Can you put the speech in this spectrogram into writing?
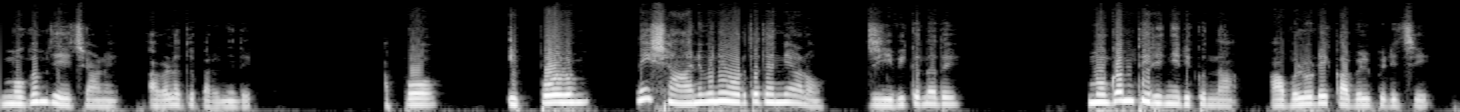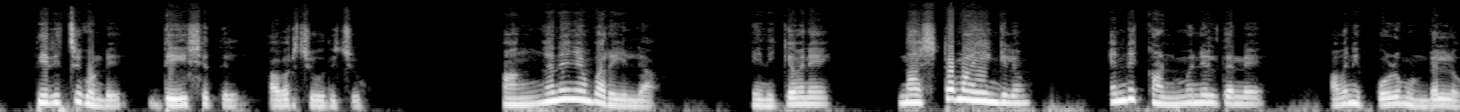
മുഖം തിരിച്ചാണ് അവളത് പറഞ്ഞത്. അപ്പോ ഇപ്പോഴും നീ ഷാനുവിനെ ഓർത്ത് തന്നെയാണോ ജീവിക്കുന്നത്? മുഖം തിരിഞ്ഞിരിക്കുന്ന അവളുടെ കവിൾ പിടിച്ച് തിരിച്ചുകൊണ്ട് ദേഷ്യത്തിൽ അവർ ചോദിച്ചു. അങ്ങനെ ഞാൻ പറയില്ല. എനിക്കവനെ നഷ്ടമായെങ്കിലും എന്റെ കൺമുന്നിൽ തന്നെ അവൻ ഇപ്പോഴും ഉണ്ടല്ലോ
